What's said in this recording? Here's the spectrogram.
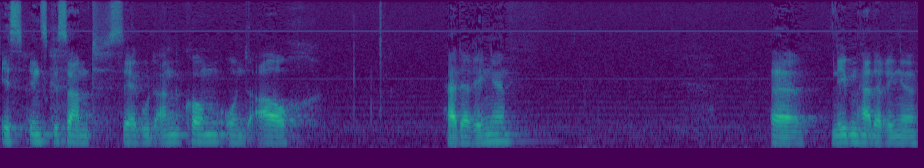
ist insgesamt sehr gut angekommen und auch Herr der Ringe, äh, neben Herr der Ringe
